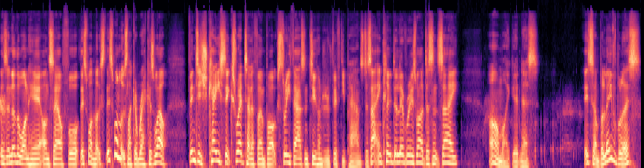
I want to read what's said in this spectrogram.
there's another one here on sale for this one looks this one looks like a wreck as well. Vintage K6 red telephone box, three thousand two hundred and fifty pounds. Does that include delivery as well? It doesn't say. Oh my goodness, it's unbelievable. This.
